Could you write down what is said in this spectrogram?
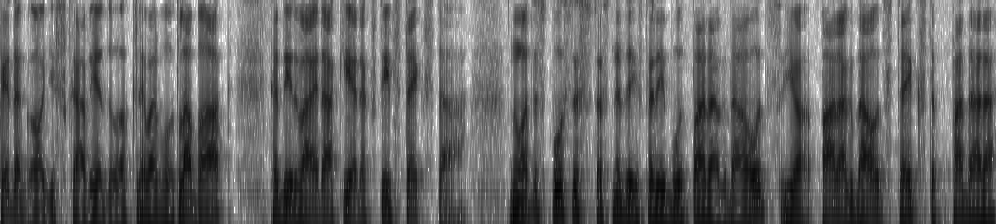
pedagoģiskā viedokļa varbūt labāk, kad ir vairāk ierakstīts tekstā. No otras puses, tas nedrīkst arī būt pārāk daudz, jo pārāk daudz teksta padara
